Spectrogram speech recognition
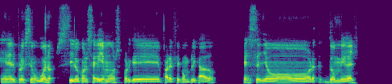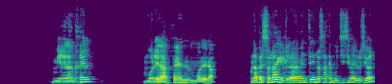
En el próximo, bueno, si lo conseguimos, porque parece complicado, el señor Don Miguel, Miguel Ángel Miguel Morera. Ángel Morera. Una persona que claramente nos hace muchísima ilusión.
